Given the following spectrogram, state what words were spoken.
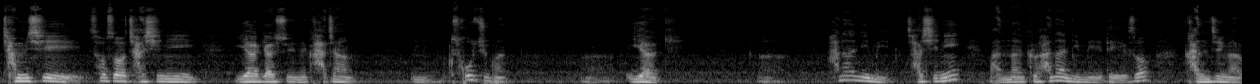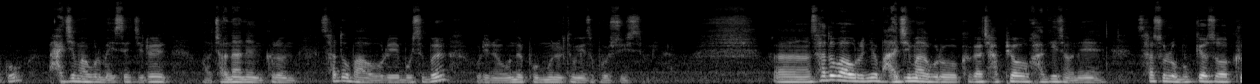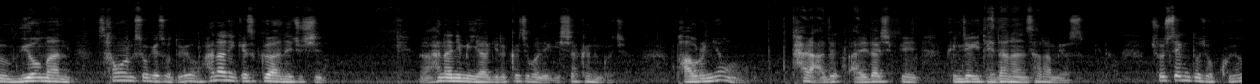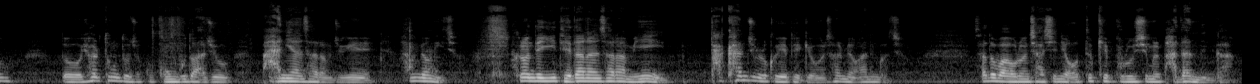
잠시 서서 자신이 이야기할 수 있는 가장 음, 소중한 어, 이야기, 어, 하나님이 자신이 만난 그 하나님에 대해서 간증하고 마지막으로 메시지를 어, 전하는 그런 사도 바울의 모습을 우리는 오늘 본문을 통해서 볼 수 있습니다. 어, 사도 바울은요 마지막으로 그가 잡혀가기 전에 사슬로 묶여서 그 위험한 상황 속에서도요 하나님께서 그 안에 주신 어, 하나님의 이야기를 끄집어내기 시작하는 거죠. 바울은요 잘 아드- 알다시피 굉장히 대단한 사람이었습니다. 출생도 좋고요 또 혈통도 좋고 공부도 아주 많이 한 사람 중에 한 명이죠. 그런데 이 대단한 사람이 딱 한 줄로 그의 배경을 설명하는 거죠. 사도 바울은 자신이 어떻게 부르심을 받았는가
